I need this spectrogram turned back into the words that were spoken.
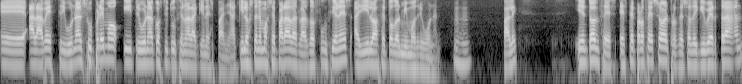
eh, a la vez Tribunal Supremo y Tribunal Constitucional aquí en España. Aquí los tenemos separadas las dos funciones, allí lo hace todo el mismo tribunal. ¿vale? Y entonces, este proceso, el proceso de Guy Bertrand,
